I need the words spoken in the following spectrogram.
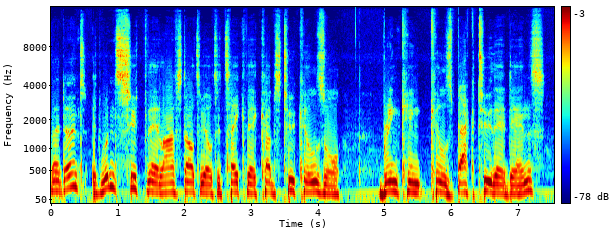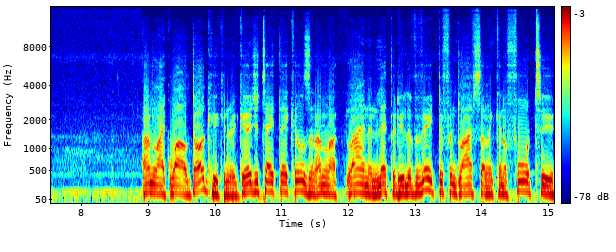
they don't, it wouldn't suit their lifestyle to be able to take their cubs to kills or bring king kills back to their dens. Unlike wild dog, who can regurgitate their kills, and unlike lion and leopard, who live a very different lifestyle and can afford to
